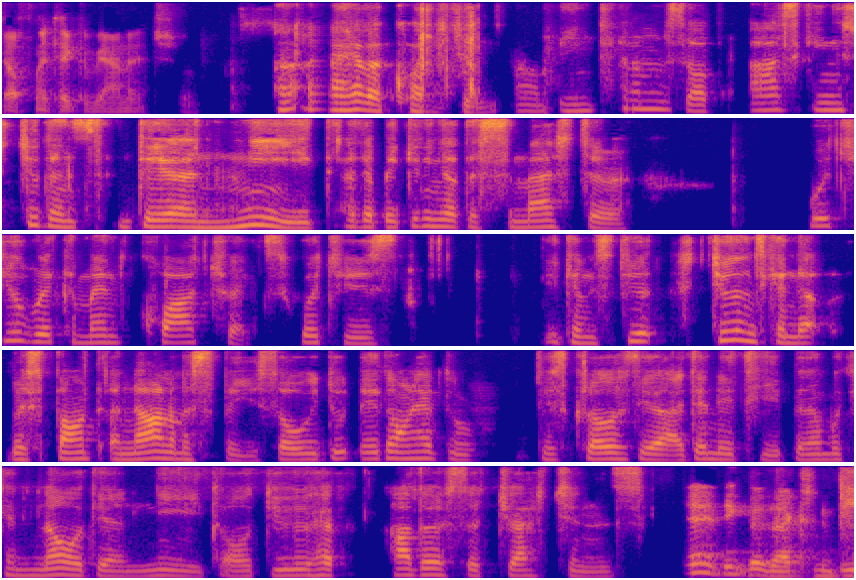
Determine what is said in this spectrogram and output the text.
definitely take advantage. I have a question. Um, in terms of asking students their need at the beginning of the semester, would you recommend Qualtrics, which is you can stu students can respond anonymously, so do, they don't have to disclose their identity, but then we can know their need? Or do you have other suggestions? Yeah, I think that that can be,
